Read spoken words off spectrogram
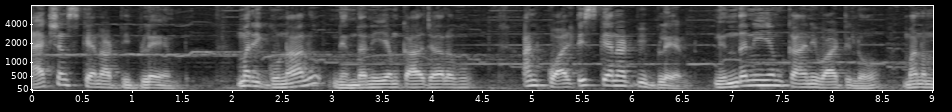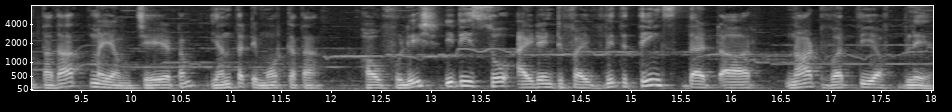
actions cannot be blamed మరి గుణాలు నిందనీయం కాజాలవు. And qualities cannot be blamed నిందనీయం కాని వాటిలో మనం తదాత్మయం చేయటం ఎంతటి మూర్ఖత? How foolish it is so identify with things that are not worthy of blame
